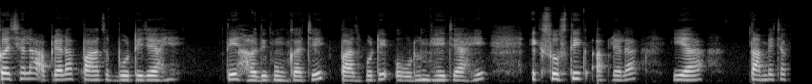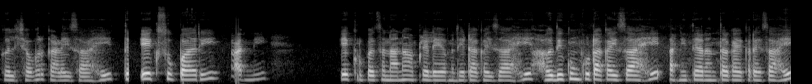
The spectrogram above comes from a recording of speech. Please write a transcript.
कशाला आपल्याला पाच बोटे जे आहे ते हळदी कुंकाचे पाच बोटे ओढून घ्यायचे आहे. एक स्वस्तिक आपल्याला या तांब्याच्या कलशावर काढायचं आहे. एक सुपारी आणि एक रुपयाचं नाणं आपल्याला यामध्ये टाकायचं आहे. हळदी कुंकू टाकायचं आहे आणि त्यानंतर काय करायचं आहे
